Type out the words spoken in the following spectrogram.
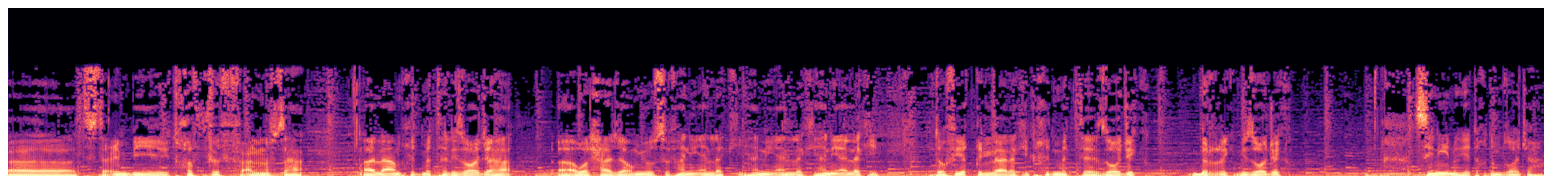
آه، تستعين به تخفف على نفسها آلام خدمتها لزوجها. آه، أول حاجة أم يوسف هنيئا لك هنيئا لك هنيئا لك. توفيق الله لك لخدمة زوجك برك بزوجك. سنين وهي تخدم زوجها.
